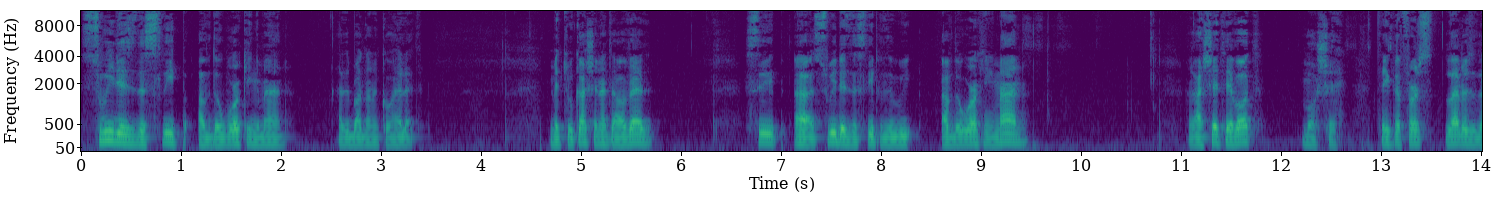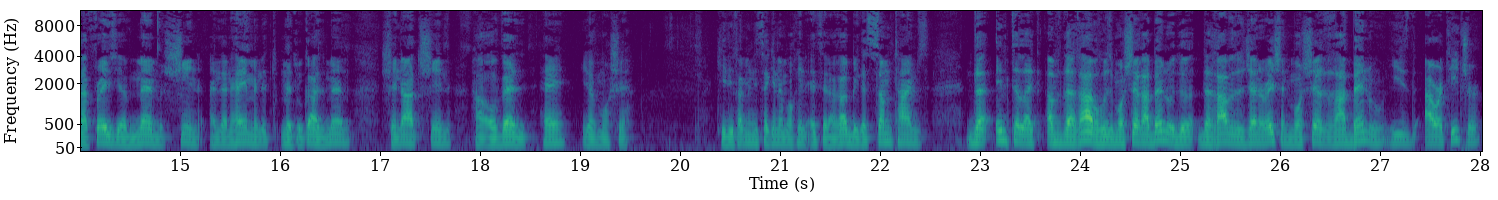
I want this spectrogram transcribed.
Sweet is the sleep of the working man, as in Kohelet. Metuka shenata aved. Sleep, uh, sweet is the sleep of the of the working man. Rashet Tevot, Moshe. Take the first letters of that phrase, you have mem, shin, and then hey, metukaz, mem, shenat, shin, ha'oved, hey, you have Moshe. Because sometimes the intellect of the Rav, who's Moshe Rabenu, the, the Rav of the generation, Moshe Rabenu, he's our teacher,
